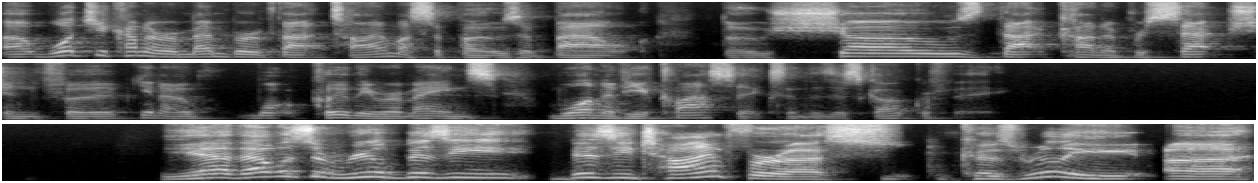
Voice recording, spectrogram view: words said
Uh, what do you kind of remember of that time, I suppose, about those shows, that kind of reception for, you know, what clearly remains one of your classics in the discography? Yeah, that was a real busy, busy time for us because really, uh,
